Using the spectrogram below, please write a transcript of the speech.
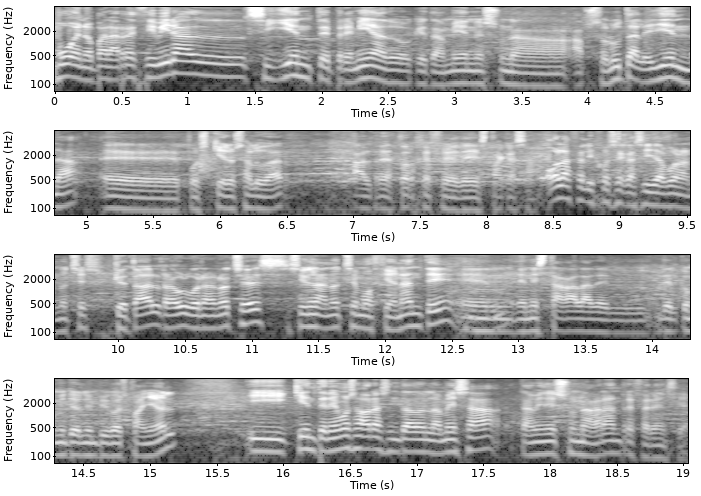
Bueno, para recibir al siguiente premiado, que también es una absoluta leyenda, eh, pues quiero saludar al redactor jefe de esta casa. Hola, Feliz José Casillas, buenas noches. ¿Qué tal, Raúl? Buenas noches. Ha sido una noche emocionante en, en esta gala del, del Comité Olímpico Español y quien tenemos ahora sentado en la mesa también es una gran referencia.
